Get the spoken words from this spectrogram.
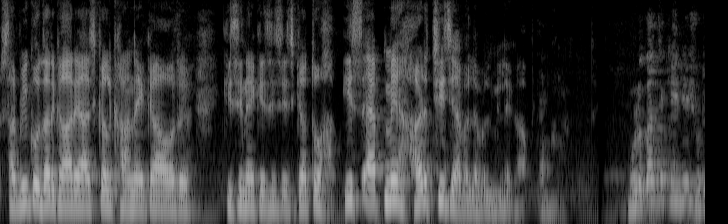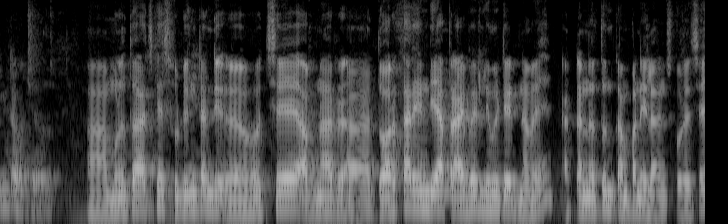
सभी को दरकार है आजकल खाने का और किसी न किसी चीज़ का तो इस ऐप में हर चीज़ अवेलेबल मिलेगा आप लोगों को মূলত আজকে কী নিয়ে শুটিংটা হচ্ছে দাদা আহ, মূলত আজকে শুটিংটা নি- আহ, হচ্ছে আপনার আহ, দরকার ইন্ডিয়া প্রাইভেট লিমিটেড নামে একটা নতুন কোম্পানি লঞ্চ করেছে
